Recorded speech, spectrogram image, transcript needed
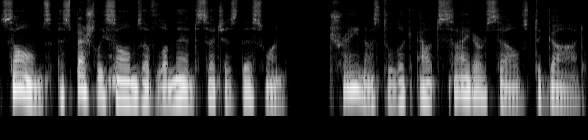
Psalms, especially psalms of lament such as this one, train us to look outside ourselves to God.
